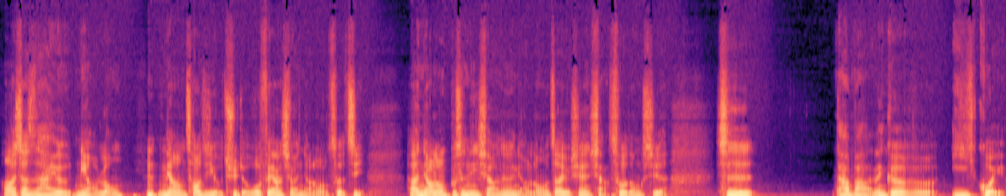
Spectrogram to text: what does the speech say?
哦，像是他有鸟笼，鸟笼超级有趣的，我非常喜欢鸟笼设计。它鸟笼不是你想的那个鸟笼，我知道有些人想错东西了，是他把那个衣柜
